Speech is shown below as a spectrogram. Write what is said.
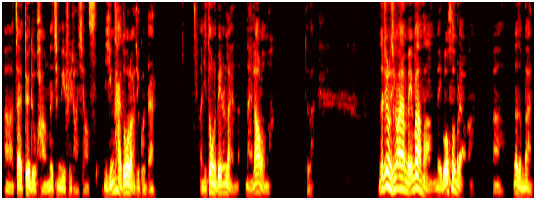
啊在对赌行的经历非常相似？你赢太多了就滚蛋啊！你动了别人奶奶酪了嘛，对吧？那这种情况下没办法，美国混不了了啊，那怎么办？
